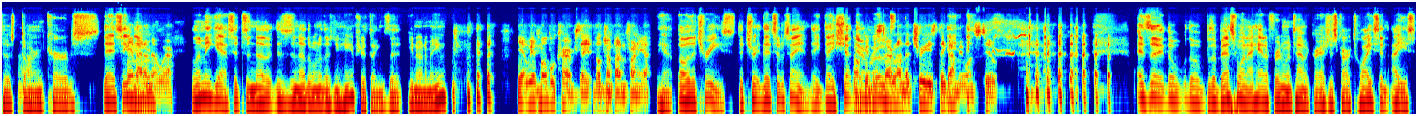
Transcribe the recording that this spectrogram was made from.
those darn uh, curbs. They seem came out of nowhere. Let me guess. It's another. This is another one of those New Hampshire things that you know what I mean. yeah, we have mobile curbs. They they'll jump out in front of you. Yeah. Oh, the trees. The tree. That's what I'm saying. They they shut Don't down. Don't get roads. me started on the trees. They got me once too. it's the, the the the best one, I had a friend one time who crashed his car twice in ice,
